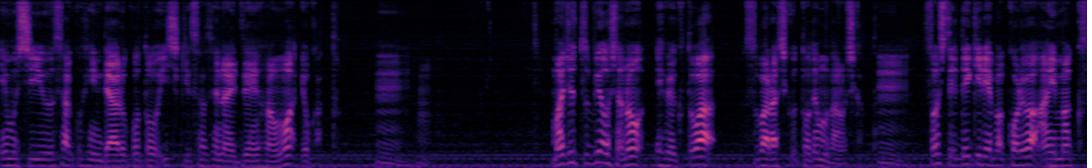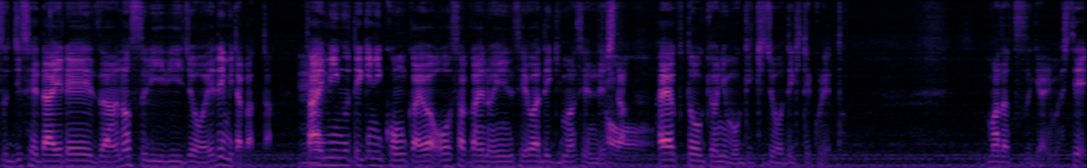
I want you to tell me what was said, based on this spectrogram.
MCU 作品であることを意識させない前半は良かった。うん。魔術描写のエフェクトは素晴らしくとても楽しかった。うん。そしてできればこれは iMAX 次世代レーザーの 3D 上映で見たかった、うん。タイミング的に今回は大阪への遠征はできませんでした。早く東京にも劇場できてくれとまだ続きありまして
